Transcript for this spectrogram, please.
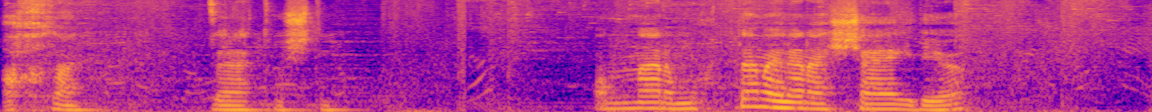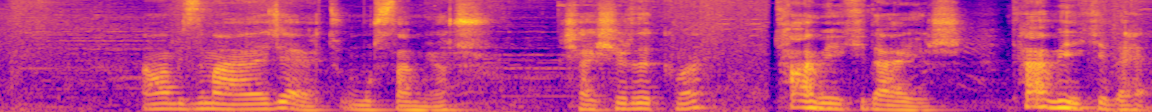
Ah lan. Güzel. Onlar muhtemelen aşağıya gidiyor. Ama bizim ailece evet umursamıyor. Şaşırdık mı? Tabii ki de hayır. Tabii ki de.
